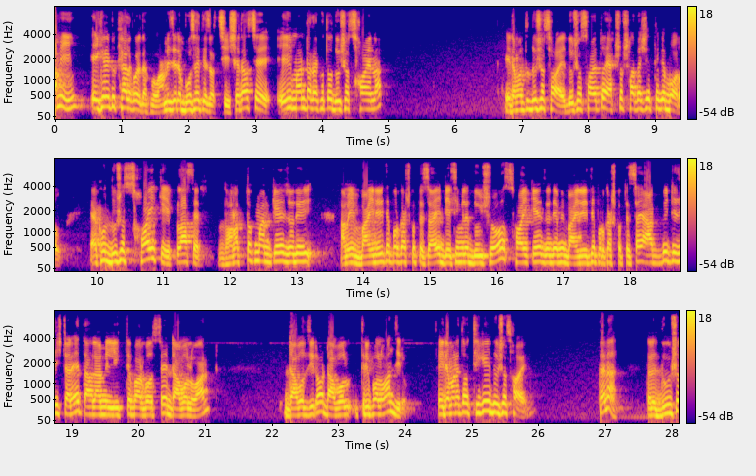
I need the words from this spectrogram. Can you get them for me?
আমি এইখানে একটু খেয়াল করে দেখো, আমি যেটা বোঝাইতে যাচ্ছি, সেটা হচ্ছে এই মানটা দেখো তো দুইশো ছয় না? এটা মান তো দুইশো ছয় দুইশো ছয় তো একশো সাতাশির থেকে বড়। এখন দুশো ছয়কে প্লাসের ধনাত্মক মানকে যদি আমি বাইনারিতে প্রকাশ করতে চাই ডেসিমিলে দুইশো ছয়কে যদি আমি বাইনারিতে প্রকাশ করতে চাই আট বিট রেজিস্টারে, তাহলে আমি লিখতে পারব হচ্ছে double one double zero double triple one zero এইটা মানে তো ঠিকই দুইশো ছয়। তাই না? তাহলে দুইশো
